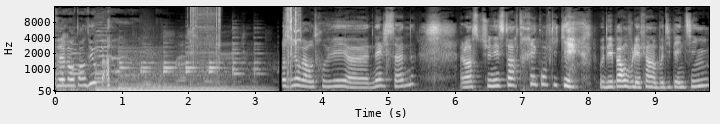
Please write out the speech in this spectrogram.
Vous avez entendu ou pas? Aujourd'hui, on va retrouver euh, Nelson. Alors, c'est une histoire très compliquée. Au départ, on voulait faire un body painting.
